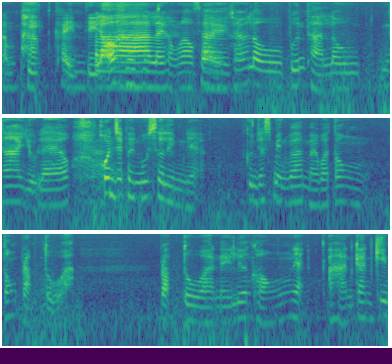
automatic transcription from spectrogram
น้ำพริกไข่เจีปยวลาอะไรของเราใช่ไปค่ะใช่ไหมเราพื้นฐานเราง่ายอยู่แล้วใช่คนจะเป็นมุสลิมเนี่ย คุณจัสมินว่าไหมว่าต้องต้องปรับตัว ปรับตัวในเรื่องของเนี่ยอาหารการกิน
